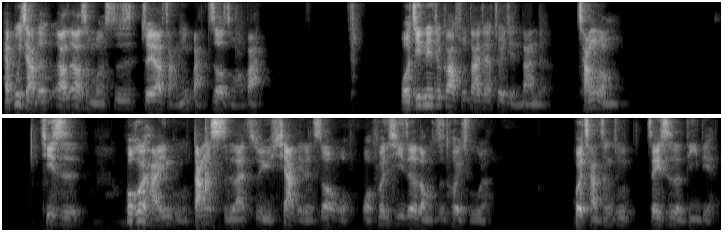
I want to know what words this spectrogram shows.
还不晓得要要什么是追到涨停板之后怎么办。我今天就告诉大家最简单的长荣，其实货柜海运股当时来自于下跌的时候，我我分析这融资退出了，会产生出这一次的低点，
